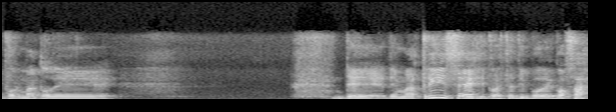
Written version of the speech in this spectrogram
formato de, de, matrices y todo este tipo de cosas.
